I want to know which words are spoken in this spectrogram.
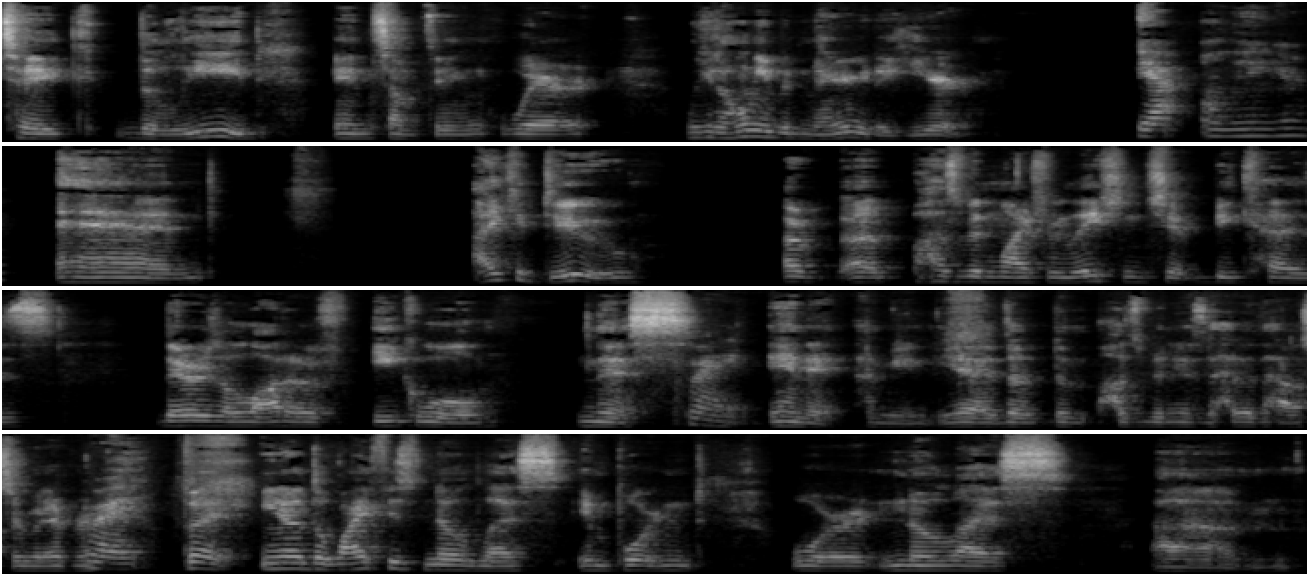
take the lead in something where we had only been married a year Yeah. Only a year. and I could do a, a husband wife relationship because there's a lot of equalness Right. in it. I mean, yeah, the the husband is the head of the house or whatever, Right. but you know, the wife is no less important or no less um,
